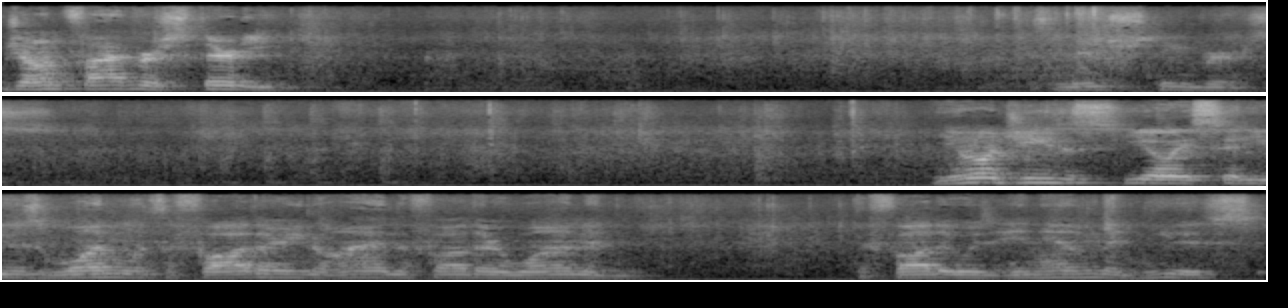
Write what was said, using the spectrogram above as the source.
John 5, verse 30. It's an interesting verse. You know, Jesus, he always said he was one with the Father. You know, I and the Father are one, and the Father was in him, and he was.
